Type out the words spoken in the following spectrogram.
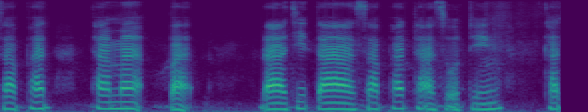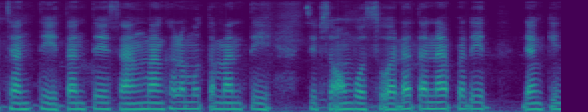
สัพพัทธรรมะปะราชิตา สัพพัทธาโสถิง ขัจฉันติ ตันเตสังมังคลมุตตมันติสิบสองบทสวดรัตนปริตยังกิน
